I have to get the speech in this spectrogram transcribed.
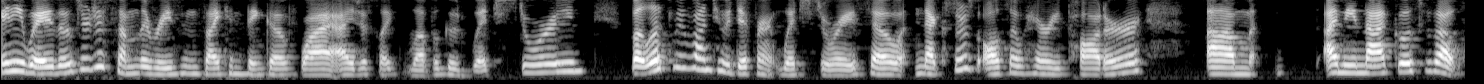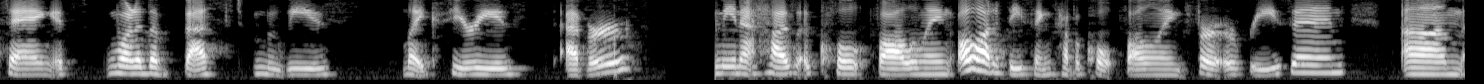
Anyway, those are just some of the reasons I can think of why I just like love a good witch story. But let's move on to a different witch story. So next there's also Harry Potter. Um, I mean that goes without saying. It's one of the best movies like series ever. I mean it has a cult following. A lot of these things have a cult following for a reason. Um,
